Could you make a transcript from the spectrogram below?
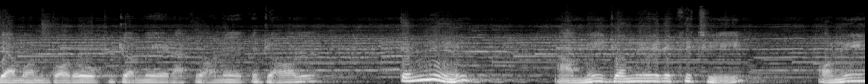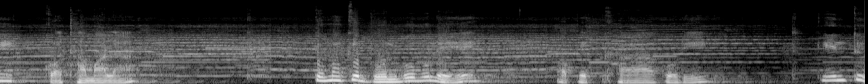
যেমন বরফ জমে রাখে অনেক জল, তেমনি আমি জমিয়ে রেখেছি অনেক কথামালা। তোমাকে বলব বলে অপেক্ষা করি, কিন্তু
